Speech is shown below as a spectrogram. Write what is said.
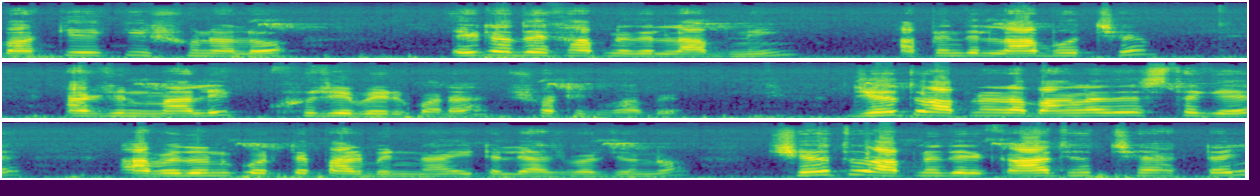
বা কে কি শোনালো, এটা দেখে আপনাদের লাভ নেই। আপনাদের লাভ হচ্ছে একজন মালিক খুঁজে বের করা সঠিকভাবে। যেহেতু আপনারা বাংলাদেশ থেকে আবেদন করতে পারবেন না ইটালি আসবার জন্য, সেহেতু আপনাদের কাজ হচ্ছে একটাই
